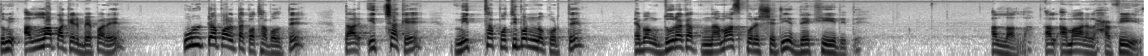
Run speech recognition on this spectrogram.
তুমি আল্লাহ পাকের ব্যাপারে উল্টাপাল্টা কথা বলতে তার ইচ্ছাকে মিথ্যা প্রতিপন্ন করতে এবং দুরাকাত নামাজ পড়ে সেটি দেখিয়ে দিতে। আল্লাহ আল্লাহ। আল আমান, আল হাফিজ।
